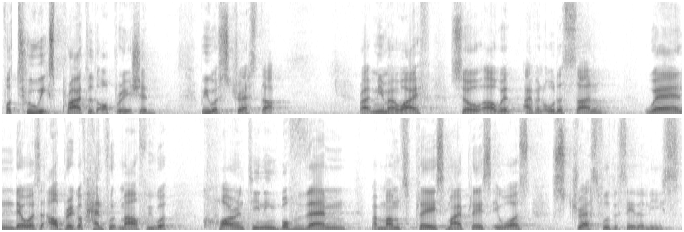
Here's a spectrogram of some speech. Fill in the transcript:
for two weeks prior to the operation. We were stressed up, right? Me and my wife. So uh, when I have an older son, when there was an outbreak of hand foot mouth, we were quarantining both of them, my mom's place, my place. It was stressful to say the least.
